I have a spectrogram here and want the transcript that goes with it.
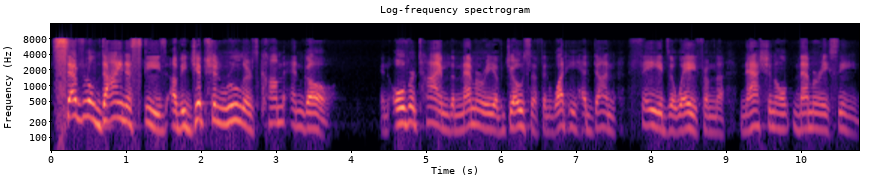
several dynasties of Egyptian rulers come and go. And over time, the memory of Joseph and what he had done fades away from the national memory scene.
